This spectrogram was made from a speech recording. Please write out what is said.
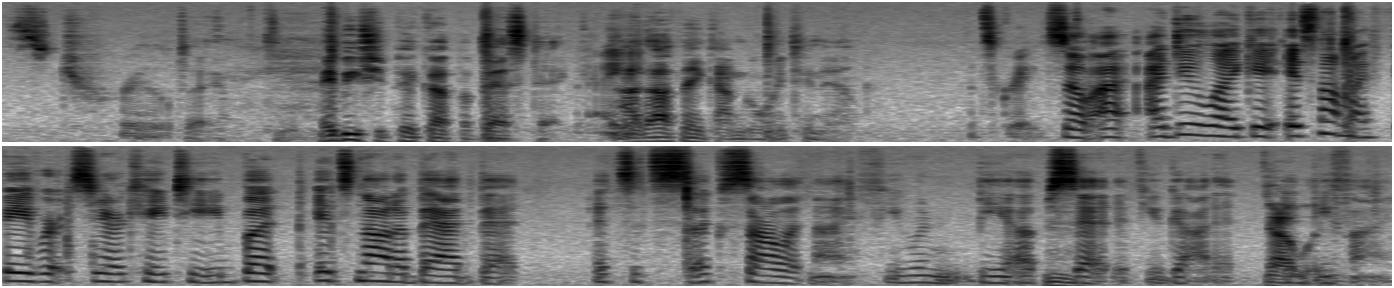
It's true. So maybe you should pick up a Bestech. I- I, I think I'm going to now. That's great. So I, I do like it. It's not my favorite CRKT, but it's not a bad bet. It's it's a solid knife. You wouldn't be upset if you got it. Hmm. I It'd be fine.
